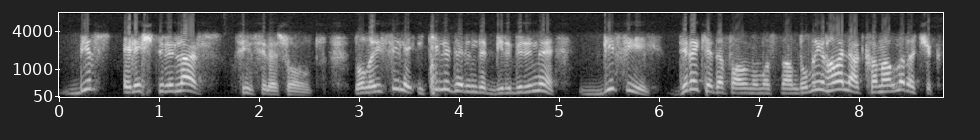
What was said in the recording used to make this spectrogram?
bir eleştiriler silsilesi oldu. Dolayısıyla iki liderin de birbirine bir fiil direkt hedef almamasından dolayı hala kanallar açık.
